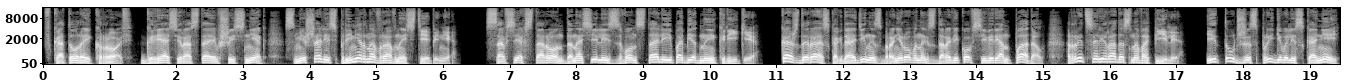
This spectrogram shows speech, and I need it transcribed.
в которой кровь, грязь и растаявший снег смешались примерно в равной степени. Со всех сторон доносились звон стали и победные крики. Каждый раз, когда один из бронированных здоровяков северян падал, рыцари радостно вопили. И тут же спрыгивали с коней,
